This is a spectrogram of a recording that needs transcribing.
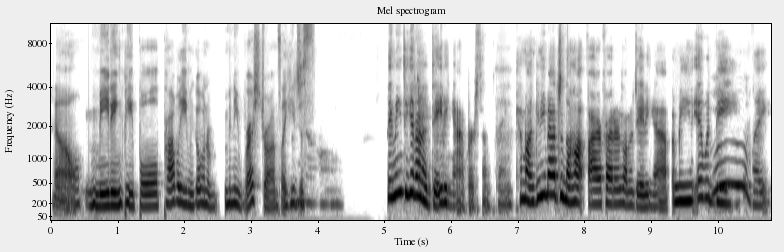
No, meeting people, probably even going to many restaurants. Like he just No. They need to get on a dating app or something. Come on, can you imagine the hot firefighters on a dating app? I mean, it would be Woo. like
